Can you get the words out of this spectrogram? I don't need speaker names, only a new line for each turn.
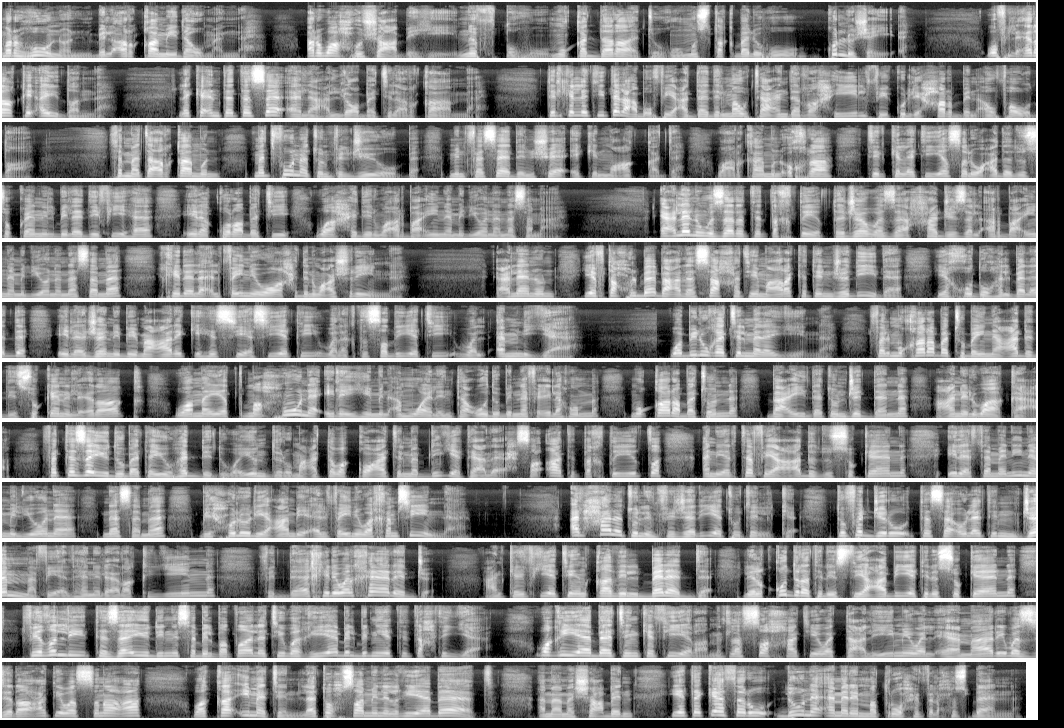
مرهون بالأرقام دوما. أرواح شعبه نفطه مقدراته مستقبله كل شيء. وفي العراق أيضا. لك أن تتساءل عن لعبة الأرقام. تلك التي تلعب في عداد الموتى عند الرحيل في كل حرب أو فوضى. ثمة أرقام مدفونة في الجيوب من فساد شائك معقد. وأرقام أخرى تلك التي يصل عدد سكان البلاد فيها إلى قرابة 41 مليون نسمة. إعلان وزارة التخطيط تجاوز حاجز الأربعين مليون نسمة خلال 2021 إعلان يفتح الباب على ساحة معركة جديدة يخوضها البلد إلى جانب معاركه السياسية والاقتصادية والأمنية. وبلغة الملايين. فالمقاربة بين عدد سكان العراق وما يطمحون إليه من أموال تعود بالنفع لهم مقاربة بعيدة جدا عن الواقع. فالتزايد بات يهدد وينذر مع التوقعات المبنية على إحصاءات التخطيط أن يرتفع عدد السكان إلى 80 مليون نسمة بحلول عام 2050 الحالة الانفجارية تلك تفجر تساؤلات جمة في أذهان العراقيين في الداخل والخارج. عن كيفية إنقاذ البلد للقدرة الاستيعابية للسكان في ظل تزايد نسب البطالة وغياب البنية التحتية وغيابات كثيرة مثل الصحة والتعليم والإعمار والزراعة والصناعة وقائمة لا تحصى من الغيابات أمام شعب يتكاثر دون أمل مطروح في الحسبان.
